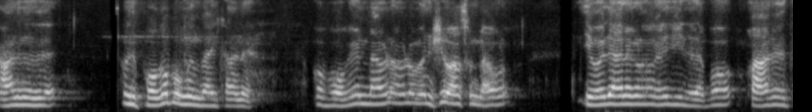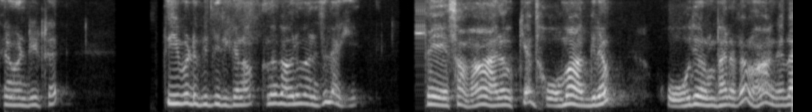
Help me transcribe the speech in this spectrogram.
കാണുന്നത് ഒരു പുക പൊങ്ങുന്നതായി കാണുക. അപ്പോൾ പുക ഉണ്ടാവണം അവിടെ മനുഷ്യവാസം ഉണ്ടാവണം. ജീവജാലങ്ങളും അങ്ങനെ ചെയ്യുന്നത് അപ്പോൾ പാചകത്തിന് വേണ്ടിയിട്ട് തീ പിടിപ്പിച്ചിരിക്കണം എന്നൊക്കെ അവർ മനസ്സിലാക്കി. തേ സമാലോക്യ ധൂമാഗ്രം ഊജുംഭരതമാഗത.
